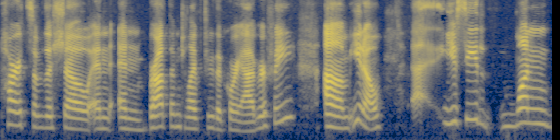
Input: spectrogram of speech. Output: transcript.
parts of the show and and brought them to life through the choreography. Um you know uh, you see one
